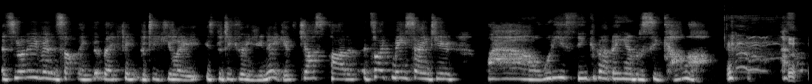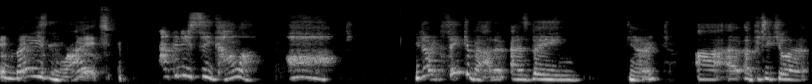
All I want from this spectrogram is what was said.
it's not even something that they think particularly is particularly unique. It's just part of. It's like me saying to you, "Wow, what do you think about being able to see color?" That's amazing, right? Yes. How can you see color? Oh, you don't think about it as being, you know, uh, a particular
